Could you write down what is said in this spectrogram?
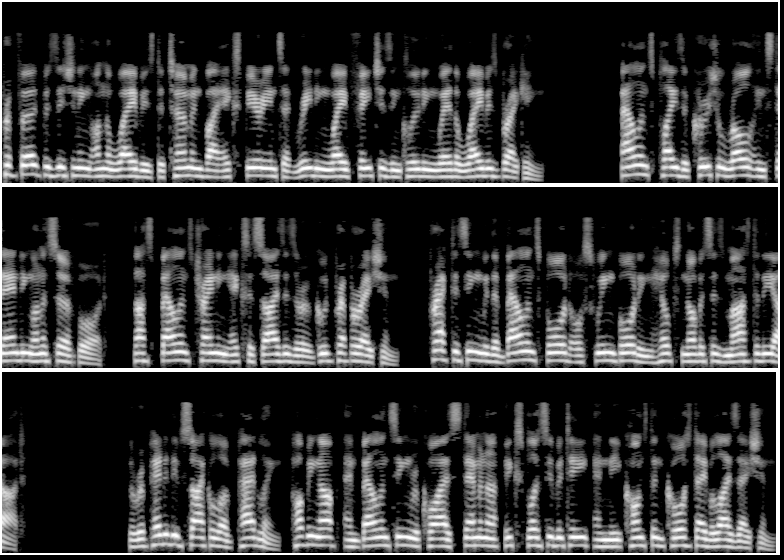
Preferred positioning on the wave is determined by experience at reading wave features including where the wave is breaking. Balance plays a crucial role in standing on a surfboard. Thus, balance training exercises are a good preparation. Practicing with a balance board or swing boarding helps novices master the art. The repetitive cycle of paddling, popping up, and balancing requires stamina, explosivity, and near constant core stabilization.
